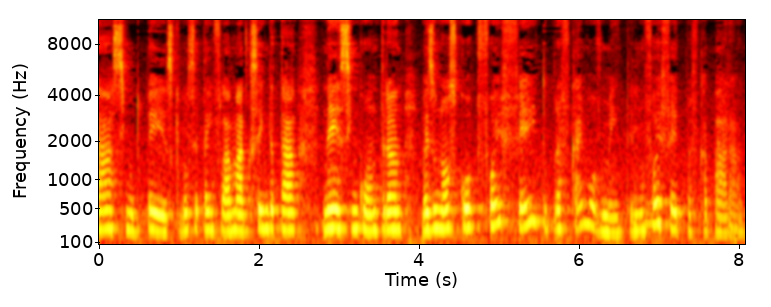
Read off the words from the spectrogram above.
está acima do peso, que você está inflamado, que você ainda está né, se encontrando, mas o nosso corpo foi feito para ficar em movimento, ele não foi feito para ficar parado.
